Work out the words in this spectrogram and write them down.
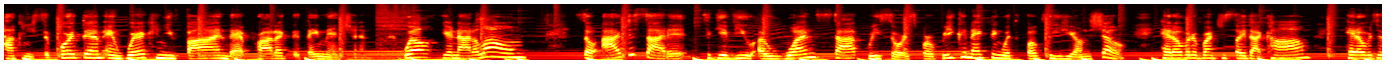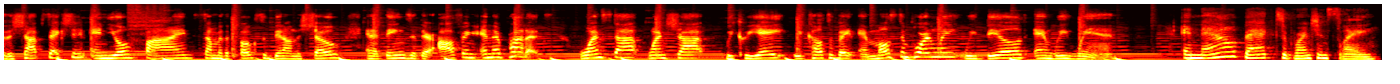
how can you support them, and where can you find that product that they mentioned. Well, you're not alone. So I've decided to give you a one stop resource for reconnecting with the folks who you hear on the show. Head over to brunchandslay.com, head over to the shop section, and you'll find some of the folks who've been on the show and the things that they're offering and their products. One stop, one shop. We create, we cultivate, and most importantly, we build and we win. And now back to Brunch and Slay.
